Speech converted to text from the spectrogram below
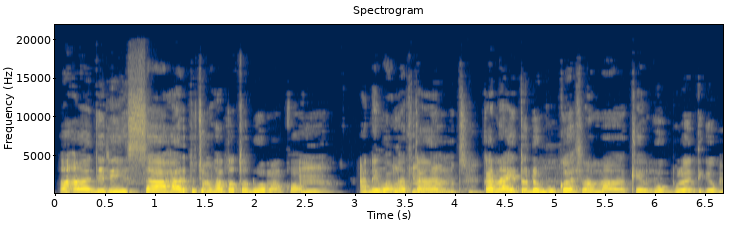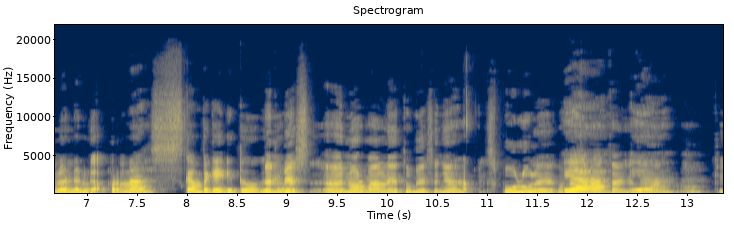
"Ah, ah, jadi sehari tuh cuma satu atau dua mangkok Iya. aneh Wah, banget kan banget sih. karena itu udah buka selama kayak dua bulan tiga bulan Hmm. dan nggak pernah sampai kayak gitu Dan gitu. bias eh, normalnya itu biasanya 10 lah ya Iya, rata-rata gitu iya. kan. Oke.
